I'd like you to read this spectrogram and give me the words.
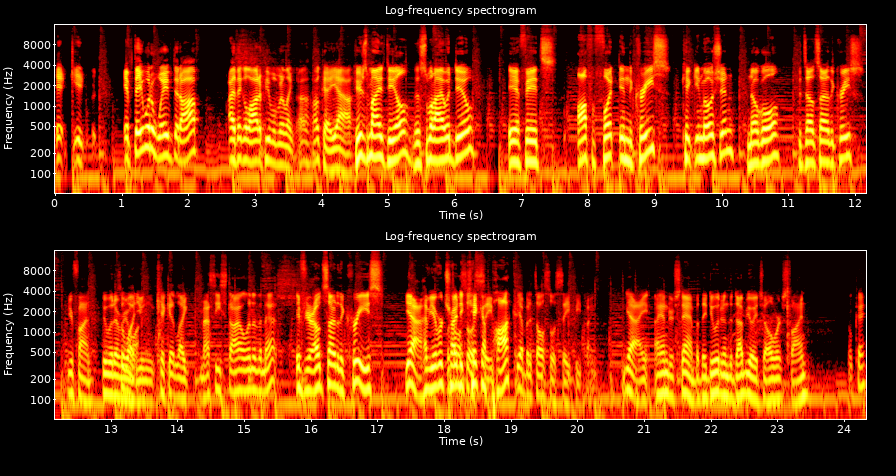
it, it if they would have waved it off, I think a lot of people would have been like, oh, okay, yeah. Here's my deal. This is what I would do. If it's off a foot in the crease, kicking motion, no goal. If it's outside of the crease, you're fine. Do whatever So you what? want. You can kick it like Messi style into the net. if you're outside of the crease, yeah. Have you ever tried to kick a, safe- puck? Yeah, but it's also a safety thing. Yeah, I, I understand, but they do it in the WHL. Works fine. Okay.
